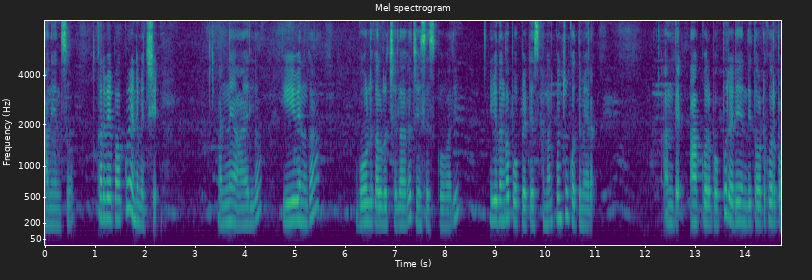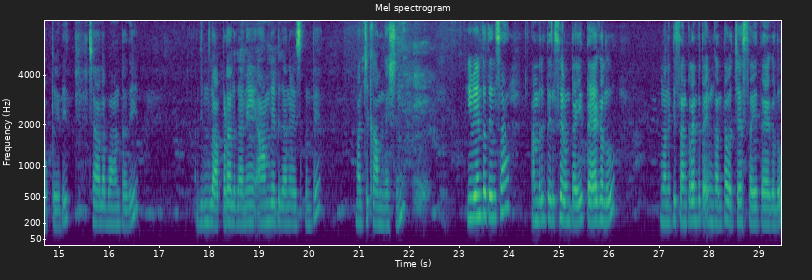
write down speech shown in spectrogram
ఆనియన్స్ కరివేపాకు ఎండుమిర్చి. అన్ని ఆయిల్లో ఈవెన్గా గోల్డ్ కలర్ వచ్చేలాగా చేసేసుకోవాలి. ఈ విధంగా పోపు పెట్టేసుకున్నాను. కొంచెం కొత్తిమీర. అంతే. ఆకుకూర పప్పు రెడీ అయింది. తోటకూర పప్పు ఇది. చాలా బాగుంటుంది. ఇందులో అప్పడాలు కానీ ఆమ్లెట్ కానీ వేసుకుంటే మంచి కాంబినేషన్. ఇవేంటో తెలుసా? అందరికి తెలిసే ఉంటాయి. తేగలు. మనకి సంక్రాంతి టైంకి అంతా వచ్చేస్తాయి తేగలు.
